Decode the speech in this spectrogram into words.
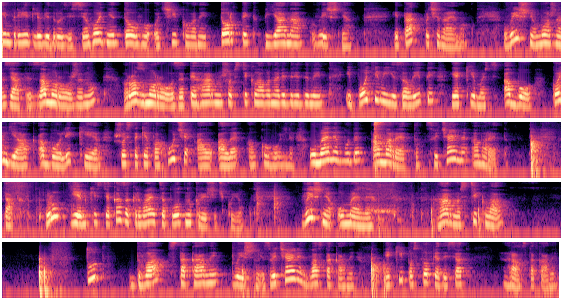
Всім привіт, любі друзі! Сьогодні довгоочікуваний тортик п'яна вишня. І так починаємо. Вишню можна взяти заморожену, розморозити гарно, щоб стекла вона від рідини, і потім її залити якимось або коньяк, або лікер, щось таке пахуче, але алкогольне. У мене буде амаретто, звичайне амаретто. Так, беру ємкість, яка закривається плотно кришечкою. Вишня у мене гарно стекла. Тут два стакани вишні. Звичайних два стакани, які по 150 грам стакани.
